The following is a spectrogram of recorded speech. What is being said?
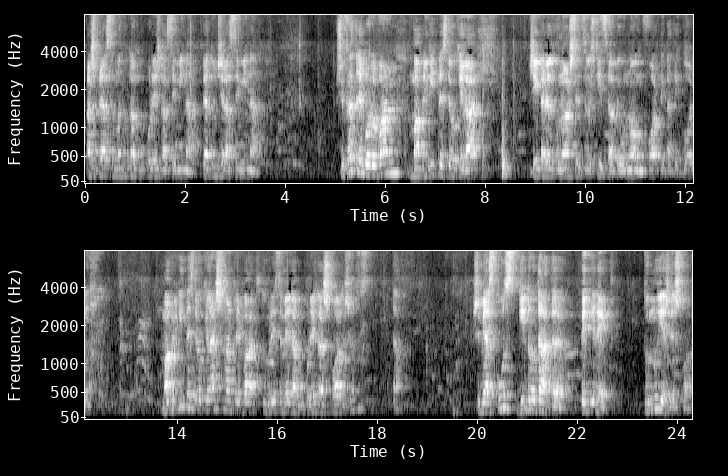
aș vrea să mă duc la București la seminar. Pe atunci era seminar. Și fratele Borovan m-a privit peste ochelari. Cei care îl cunoașteți, îl știți ca pe un om foarte categoric. M-a privit peste ochelari și m-a întrebat, tu vrei să mergi la București la școală? Și am zis, da. Și mi-a spus dintr-o dată, pe direct, tu nu ești de școală.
